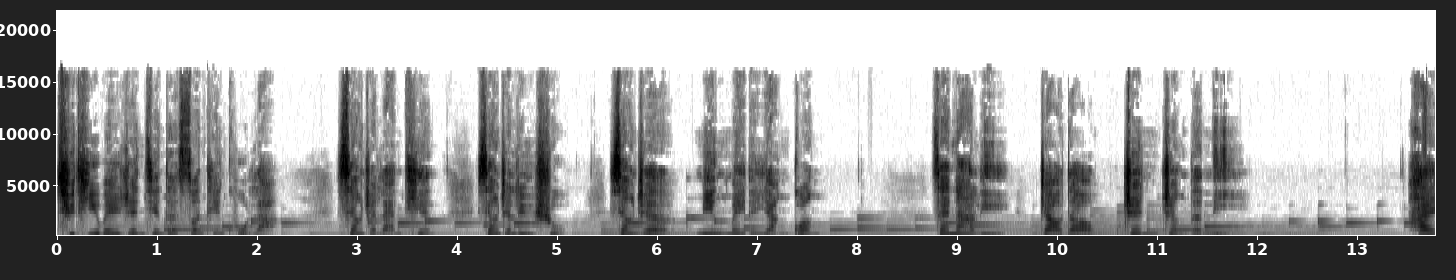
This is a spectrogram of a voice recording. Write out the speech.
去体味人间的酸甜苦辣，向着蓝天，向着绿树，向着明媚的阳光，在那里找到真正的你。嗨，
